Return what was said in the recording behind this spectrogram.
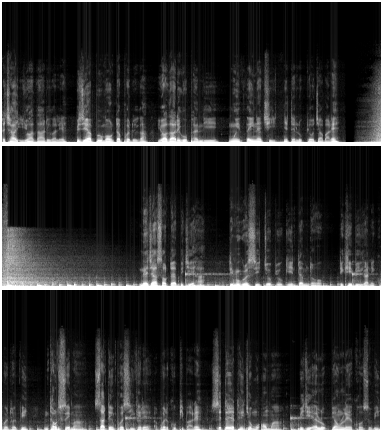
တခြားရွာသားတွေကလည်း BGF ပူပေါင်းတပ်ဖွဲ့တွေကရွာသားတွေကိုဖမ်းပြီးငွေသိန်းနဲ့ချီညှစ်တယ်လို့ပြောကြပါတယ်နေကြဆောက်တဲ့ BGF ဟာဒီမိုကရေစီကြိုးပြုကင်းတက်မတော် DKB ကနေခွဲထွက်ပြီး2010မှာစတင်ဖွဲ့စည်းခဲ့တဲ့အဖွဲ့တစ်ခုဖြစ်ပါတယ်စစ်တပ်ရဲ့ထိန်းချုပ်မှုအောက်မှာ BGF လို့ပြောင်းလဲခေါ်ဆိုပြီး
